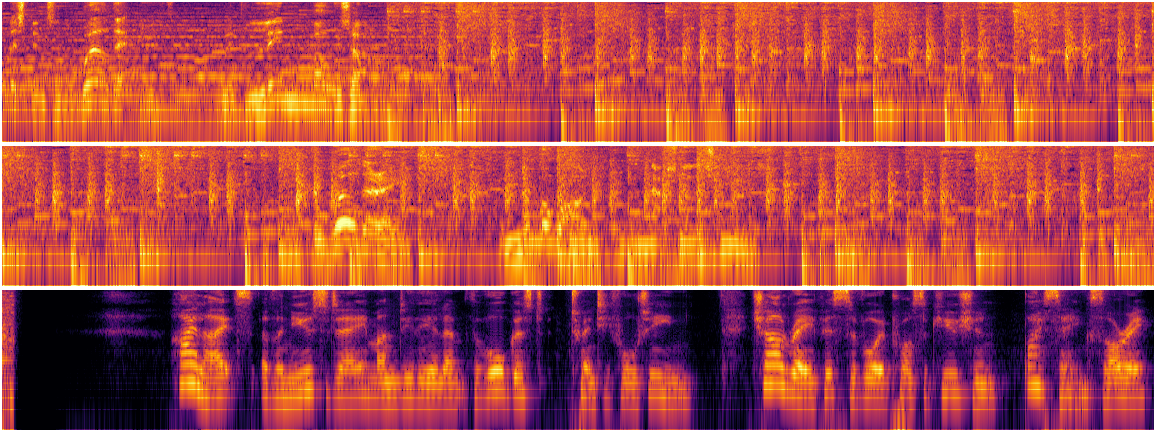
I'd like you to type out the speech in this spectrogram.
listening to The World at 8 with Lynn Mozar. The World at 8, the number one in nationalist news. Highlights of the news today, Monday the 11th of August 2014. Child rapists avoid prosecution by saying sorry.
